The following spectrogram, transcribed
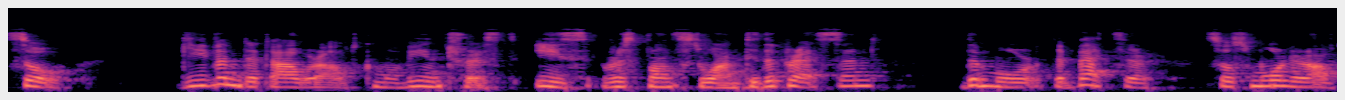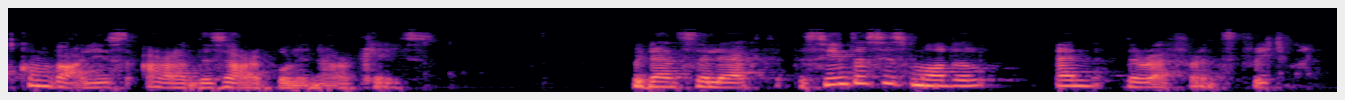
So, given that our outcome of interest is response to antidepressant, the more the better, so smaller outcome values are undesirable in our case. We then select the synthesis model and the reference treatment.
